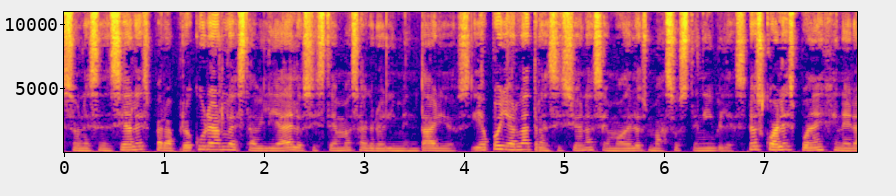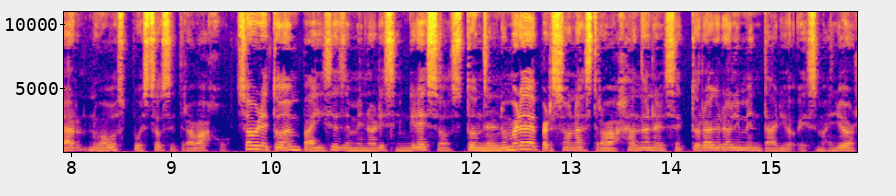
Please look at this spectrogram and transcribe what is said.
son esenciales para procurar la estabilidad de los sistemas agroalimentarios y apoyar la transición hacia modelos más sostenibles, los cuales pueden generar nuevos puestos de trabajo, sobre todo en países de menores ingresos, donde el número de personas trabajando en el sector agroalimentario es mayor.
